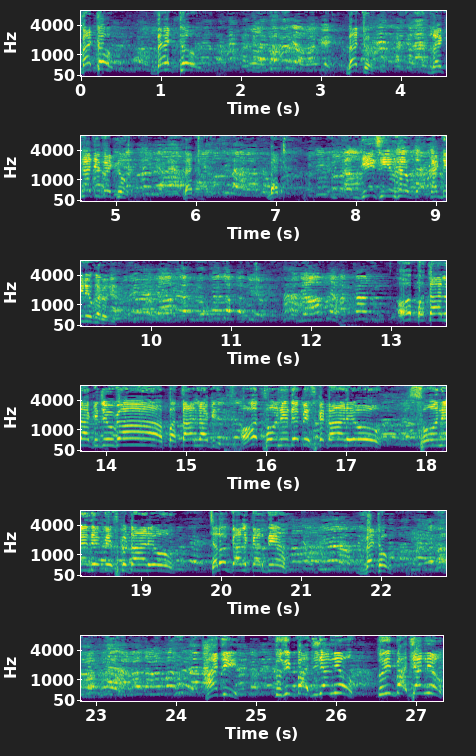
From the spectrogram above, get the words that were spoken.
ਬੈਠੋ ਬੈਠੋ ਬੈਠੋ ਬੈਠਾ ਜੀ ਬੈਠੋ ਬੈਠੋ ਬੈਠੋ ਜੀ ਸੀਐਮ ਸਾਹਿਬ ਕੰਟੀਨਿਊ ਕਰੋ ਜੀ ਉਹ ਪਤਾ ਲੱਗ ਜੂਗਾ, ਪਤਾ ਲੱਗ ਜੂ। ਉਹ ਸੋਨੇ ਦੇ ਬਿਸਕਟਾਂ ਵਾਲਿਓ, ਸੋਨੇ ਦੇ ਬਿਸਕਟਾਂ ਵਾਲਿਓ, ਚਲੋ ਗੱਲ ਕਰਦੇ ਆਂ। ਬੈਠੋ। ਹਾਂਜੀ, ਤੁਸੀਂ ਭੱਜ ਜਾਂਦੇ ਹੋ, ਤੁਸੀਂ ਭੱਜ ਜਾਂਦੇ ਹੋ।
